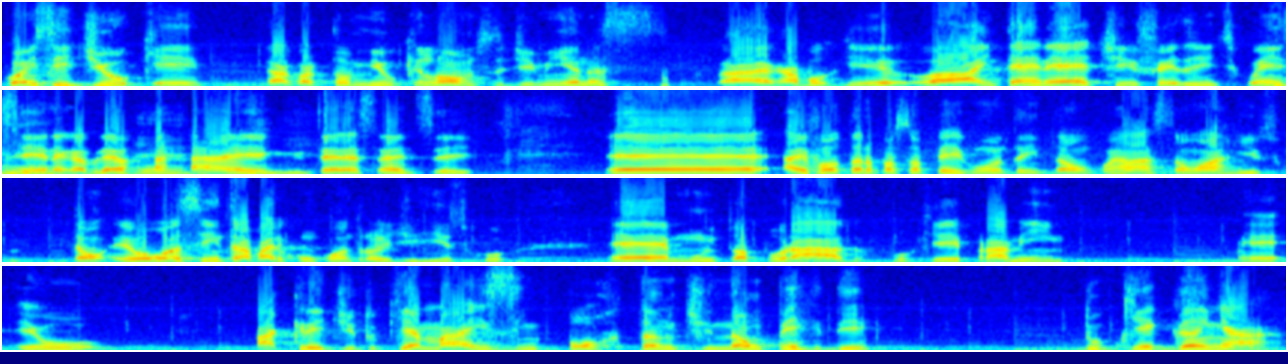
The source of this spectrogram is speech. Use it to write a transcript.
coincidiu que agora estou mil quilômetros de Minas. Acabou que a internet fez a gente se conhecer, é, né, Gabriel? É. é interessante isso aí. É, aí voltando para sua pergunta, então, com relação a risco. Então, eu assim trabalho com controle de risco é, muito apurado, porque para mim é, eu acredito que é mais importante não perder do que ganhar.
